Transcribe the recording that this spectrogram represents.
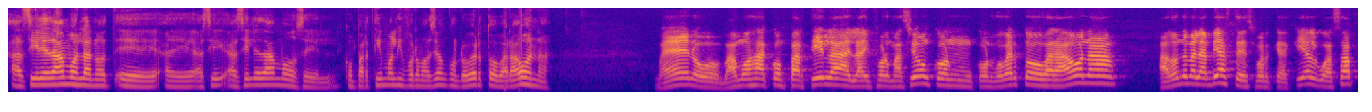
así, le damos la eh, eh, así, así le damos el compartimos la información con Roberto Barahona. Bueno, vamos a compartir la, información con, Roberto Barahona. ¿A dónde me la enviaste? Porque aquí al WhatsApp.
